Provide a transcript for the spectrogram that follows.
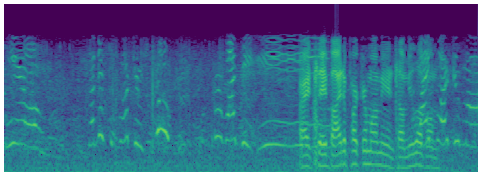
You know, so the supporters, go. For watching. All right, say bye to Parker, mommy, and tell them you love Bye, them. Parker, Mom.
